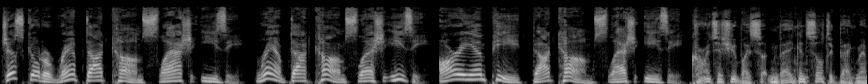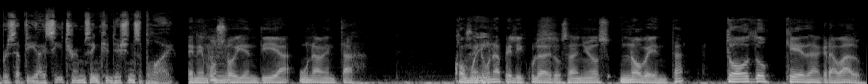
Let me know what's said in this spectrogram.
Just go to ramp.com slash easy. Ramp.com slash easy. R-A-M-P.com slash easy. Cards issued by Sutton Bank and Celtic Bank members of DIC terms and conditions apply. Tenemos hoy en día una ventaja. Como en una película de los años 90, todo queda grabado.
